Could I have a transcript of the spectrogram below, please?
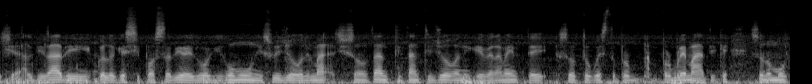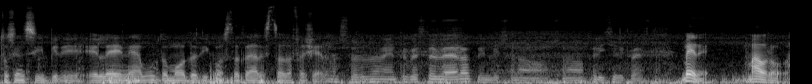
cioè, al di là di quello che si possa dire ai luoghi comuni sui giovani, ma ci sono tanti tanti giovani che veramente sotto queste problematiche sono molto sensibili e lei ne ha avuto modo di constatare strada facendo. Assolutamente, questo è vero, quindi sono, sono felice di questo. Bene, Mauro,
